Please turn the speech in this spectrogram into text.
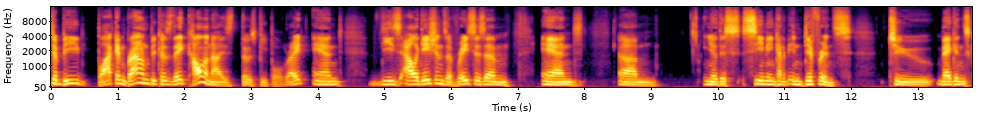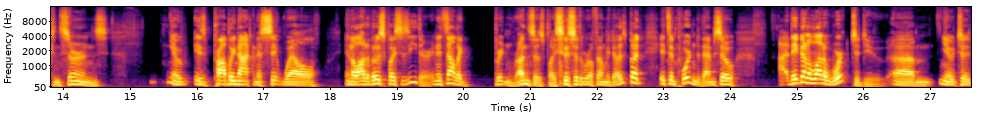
to be black and brown because they colonized those people, right? And these allegations of racism and um, you know, this seeming kind of indifference to Meghan's concerns, you know, is probably not going to sit well in a lot of those places either. And it's not like Britain runs those places or the royal family does, but it's important to them. So uh, they've got a lot of work to do, um, you know, to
